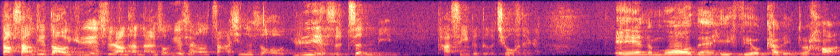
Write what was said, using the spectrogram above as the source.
当上帝道越是让他难受，越是让他扎心的时候，越是证明他是一个得救的人。And the more that he feel cut into the heart,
